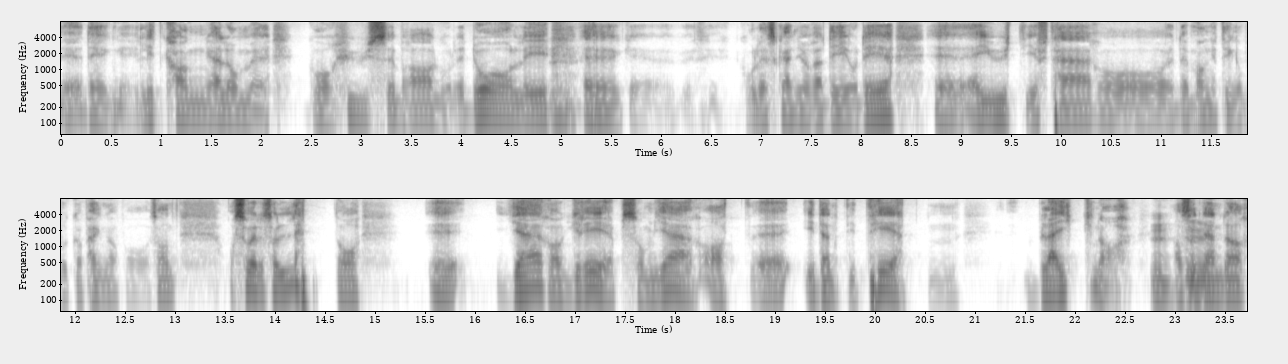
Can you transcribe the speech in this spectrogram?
det, det er litt krangel om eh, går huset bra, går det dårlig, eh, hvordan skal en gjøre det og det, eh, ei utgift her, og, og det er mange ting å bruke penger på. Og sånt. Og så er det så lett å eh, gjøre grep som gjør at eh, identiteten bleikner. Altså den der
